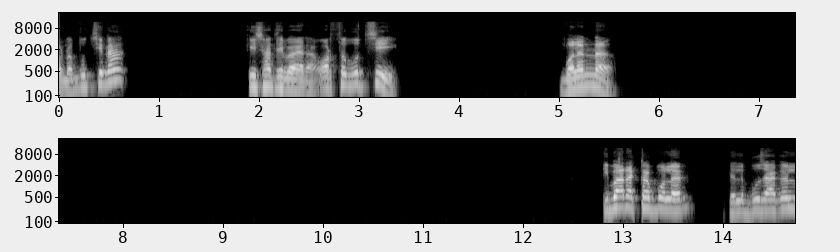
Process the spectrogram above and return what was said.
আমরা, বুঝছি না? কি সাথী ভাইয়েরা, অর্থ বুঝছি? বলেন না। এবার একটা বলেন, তাহলে বোঝা গেল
